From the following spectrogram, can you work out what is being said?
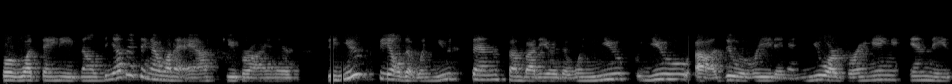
for what they need. Now, the other thing I want to ask you, Brian, is do you feel that when you send somebody or that when you you uh, do a reading and you are bringing in these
